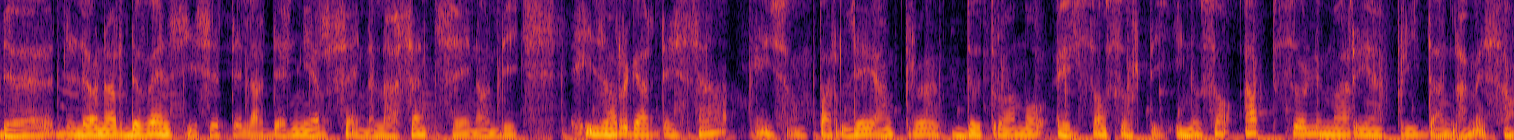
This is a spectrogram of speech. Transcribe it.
de Léonard de Vinci. C'était la dernière scène, la Sainte Scène on dit. Ils ont regardé ça, ils ont parlé entre eux deux, trois mots et ils sont sortis. Ils nous ont absolument rien pris dans la maison.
